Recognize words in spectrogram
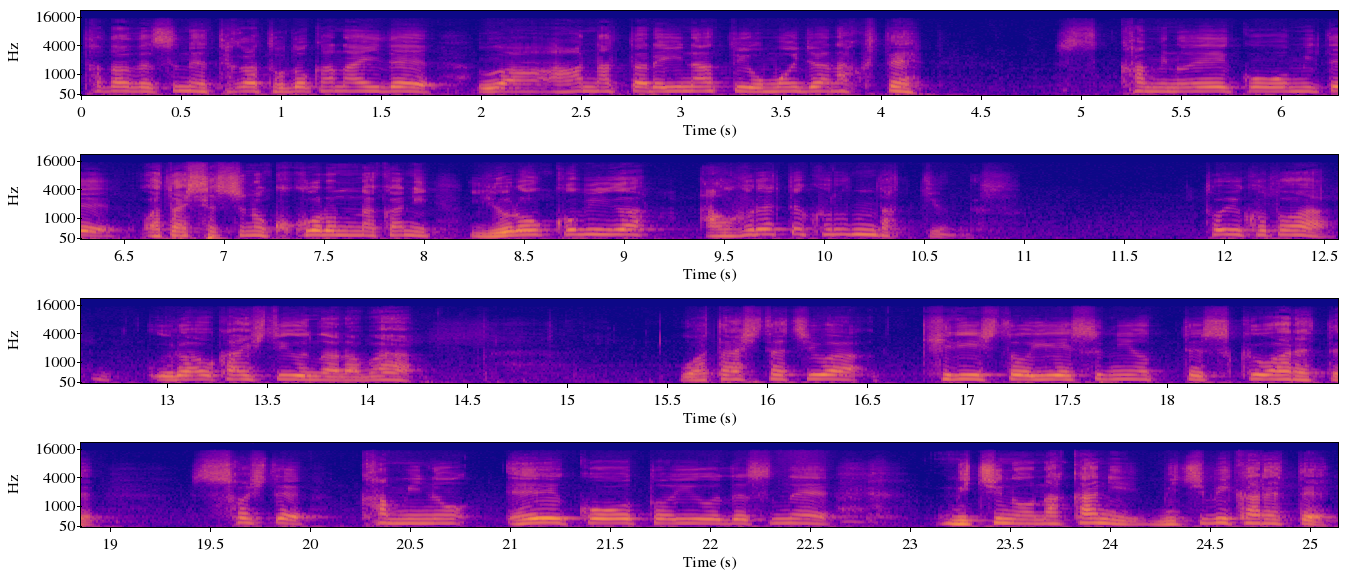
ただですね手が届かないでうわああなったらいいなという思いじゃなくて神の栄光を見て私たちの心の中に喜びがあふれてくるんだっていうんです。ということは裏を返して言うならば私たちはキリストイエスによって救われてそして神の栄光というですね道の中に導かれて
